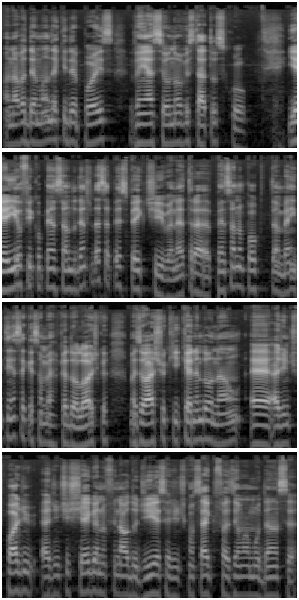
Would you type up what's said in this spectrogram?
Uma nova demanda que depois venha a ser o novo status quo. E aí eu fico pensando dentro dessa perspectiva, né? Tra pensando um pouco também, tem essa questão mercadológica, mas eu acho que, querendo ou não, é, a gente pode, a gente chega no final do dia, se a gente consegue fazer uma mudança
